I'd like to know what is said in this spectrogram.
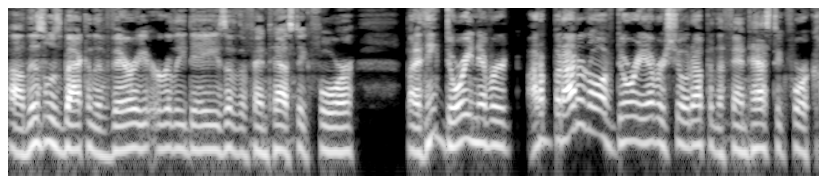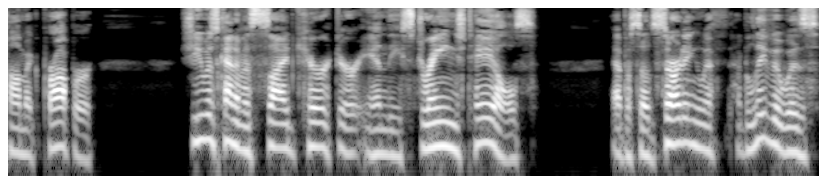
Uh, this was back in the very early days of the Fantastic Four, but I think Dory never. I but I don't know if Dory ever showed up in the Fantastic Four comic proper. She was kind of a side character in the Strange Tales episode, starting with I believe it was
